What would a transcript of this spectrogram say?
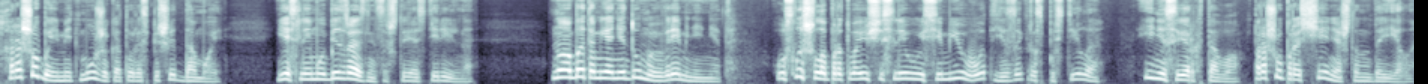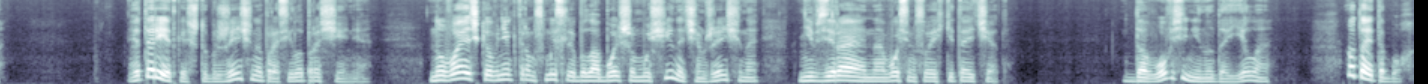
Хорошо бы иметь мужа, который спешит домой, если ему без разницы, что я стерильна. Но об этом я не думаю, времени нет. Услышала про твою счастливую семью, вот язык распустила. И не сверх того. Прошу прощения, что надоело. Это редкость, чтобы женщина просила прощения. Но Ваечка в некотором смысле была больше мужчина, чем женщина, невзирая на восемь своих китайчат. Да вовсе не надоело. Ну дай-то бог.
